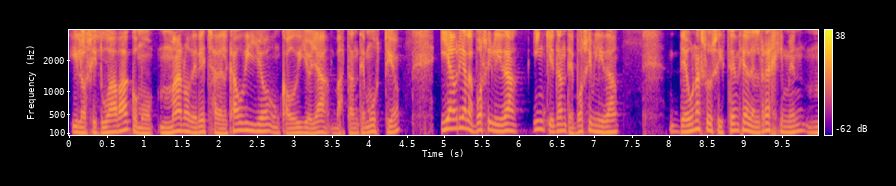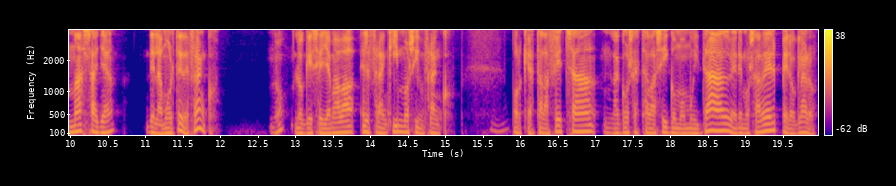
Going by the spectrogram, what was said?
y lo situaba como mano derecha del caudillo, un caudillo ya bastante mustio, y habría la posibilidad, inquietante posibilidad, de una subsistencia del régimen más allá de la muerte de Franco. ¿No? Lo que se llamaba el franquismo sin Franco. Porque hasta la fecha la cosa estaba así como muy tal, veremos a ver, pero claro,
